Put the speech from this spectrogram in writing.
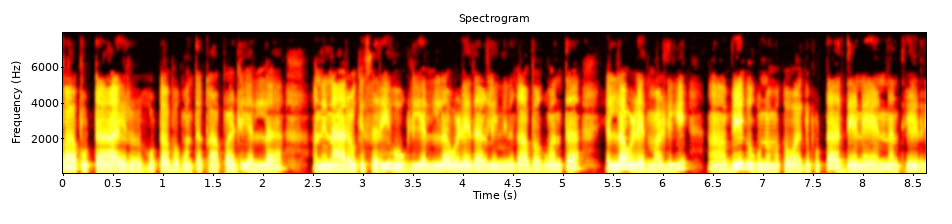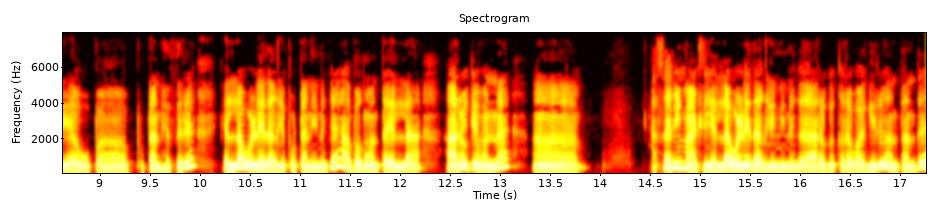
ಬಾ ಪುಟ್ಟ ಆಯುರ್ವೇದ ಪುಟ್ಟ, ಭಗವಂತ ಕಾಪಾಡಲಿ, ಎಲ್ಲ ನಿನ್ನ ಆರೋಗ್ಯ ಸರಿ ಹೋಗಲಿ, ಎಲ್ಲ ಒಳ್ಳೇದಾಗಲಿ, ನಿನಗೆ ಭಗವಂತ ಎಲ್ಲ ಒಳ್ಳೇದು ಮಾಡಲಿ. ಬೇಗ ಗುಣಮುಖವಾಗಿ ಪುಟ್ಟ ಅದೇನೇನ್ ಅಂತ ಹೇಳ್ರಿ ಆ ಪುಟ್ಟನ ಹೆಸರು. ಎಲ್ಲ ಒಳ್ಳೇದಾಗಲಿ ಪುಟ್ಟ ನಿನಗೆ, ಆ ಭಗವಂತ ಎಲ್ಲ ಆರೋಗ್ಯವನ್ನು ಸರಿ ಮಾಡಲಿ, ಎಲ್ಲ ಒಳ್ಳೇದಾಗಲಿ, ನಿನಗೆ ಆರೋಗ್ಯಕರವಾಗಿರು ಅಂತಂದು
